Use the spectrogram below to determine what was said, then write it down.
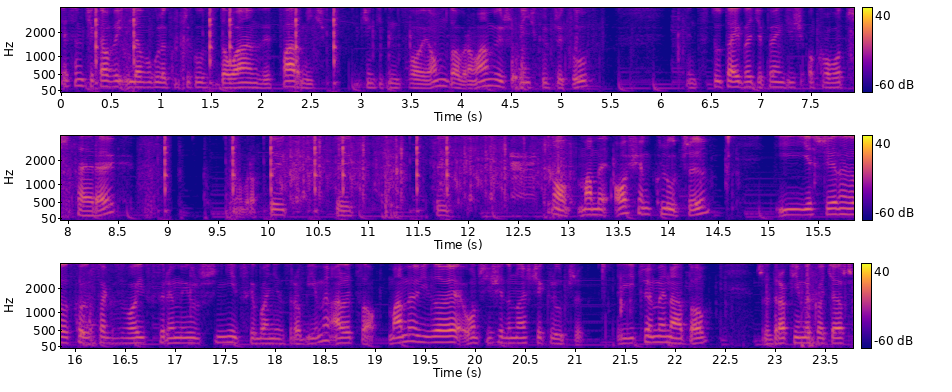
Jestem ciekawy ile w ogóle kluczyków zdołałem wyfarmić dzięki tym zwojom. Dobra, mamy już 5 kluczyków, więc tutaj będzie pewnie gdzieś około 4. Dobra, pyk, pyk, pyk. No, mamy 8 kluczy. I jeszcze jeden dodatkowy sak zwoi, z którym już nic chyba nie zrobimy, ale co? Mamy widzę łącznie 17 kluczy. Liczymy na to, że trafimy chociaż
